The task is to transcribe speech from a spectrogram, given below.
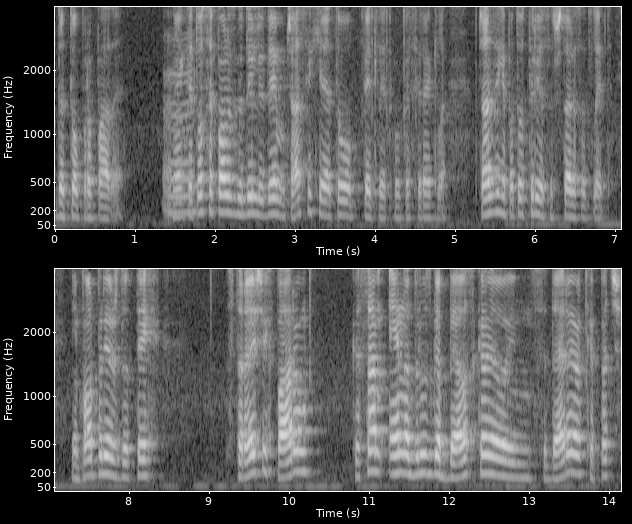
da to propade. Ne, ker to se pol zgodi ljudem, včasih je to pet let, kot si rekla, včasih je pa to trideset, štirideset let. In pol prideš do teh starejših parov, ke samo en na drugega bevskajo in se derejo, ker pač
